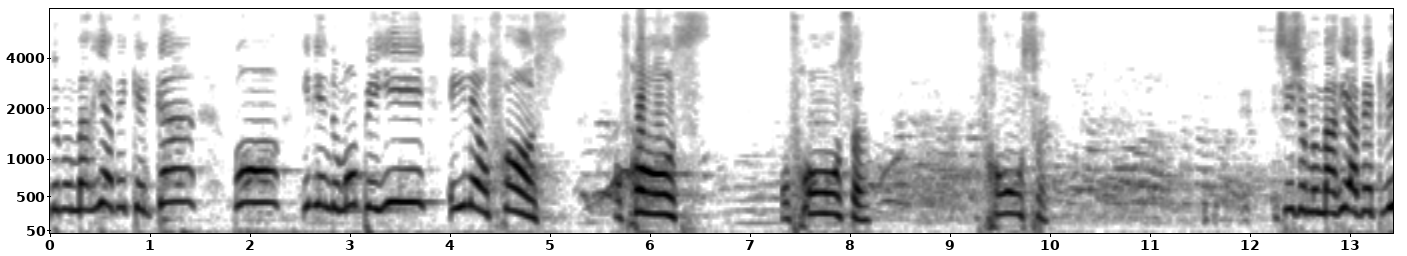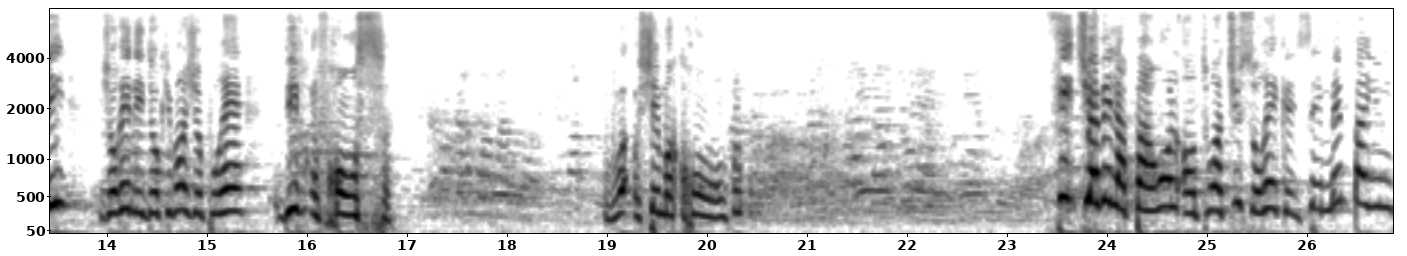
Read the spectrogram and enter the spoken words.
de me marier avec quelqu'un. Bon, il vient de mon pays et il est en France. En France. En France. France. Si je me marie avec lui, j'aurai les documents, je pourrais vivre en France. Chez Macron. Si tu avais la parole en toi, tu saurais que ce n'est même pas une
